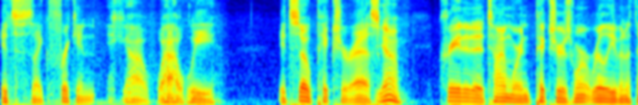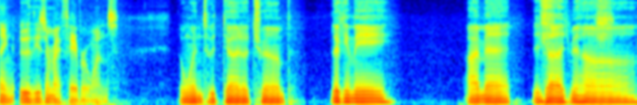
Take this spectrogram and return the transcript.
It's like freaking yeah, wow, we it's so picturesque. Yeah, Created at a time when pictures weren't really even a thing. Ooh, these are my favorite ones. The ones with Donald Trump. Look at me. I'm at the Taj Mahal.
